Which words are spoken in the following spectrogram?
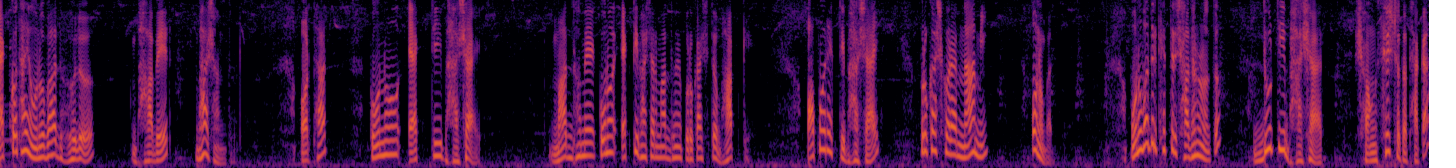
এক কথায় অনুবাদ হল ভাবের ভাষান্তর। অর্থাৎ কোনো একটি ভাষায় মাধ্যমে, কোনো একটি ভাষার মাধ্যমে প্রকাশিত ভাবকে অপর একটি ভাষায় প্রকাশ করার নামই অনুবাদ। অনুবাদের ক্ষেত্রে সাধারণত দুটি ভাষার সংশ্লিষ্টতা থাকা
